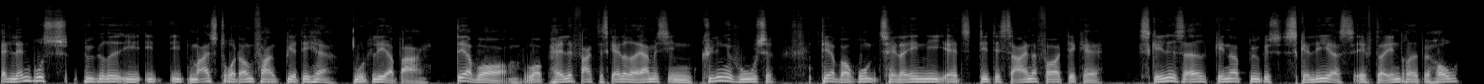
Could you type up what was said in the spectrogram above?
at landbrugsbyggeriet i, i, i et meget stort omfang bliver det her modellerbare. Der, hvor, hvor Palle faktisk allerede er med sine kyllingehuse, der, hvor rum taler ind i, at det designer for, at det kan skilles ad, genopbygges, skaleres efter ændrede behov,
